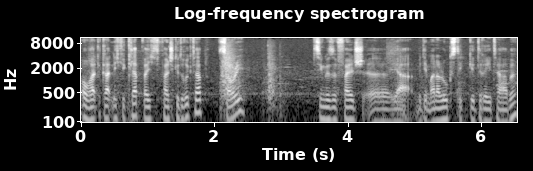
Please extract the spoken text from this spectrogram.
Oh, hat gerade nicht geklappt, weil ich falsch gedrückt habe. Sorry. Beziehungsweise falsch, äh, ja, mit dem Analogstick gedreht habe.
